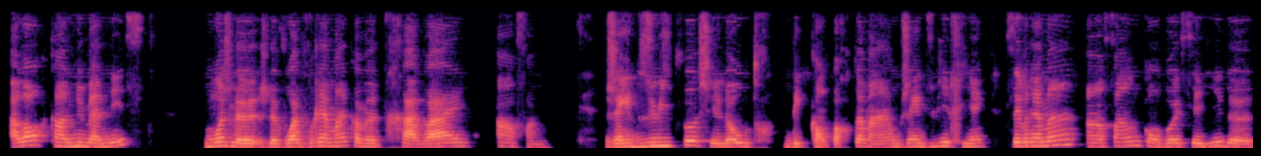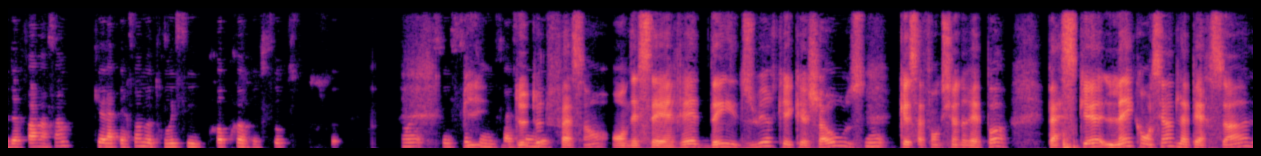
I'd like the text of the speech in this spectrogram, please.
Alors qu'en humaniste, moi, je le, vois vraiment comme un travail ensemble. J'induis pas chez l'autre des comportements ou j'induis rien. C'est vraiment ensemble qu'on va essayer de, faire ensemble que la personne va trouver ses propres ressources. Ouais, de toute façon, on essaierait d'induire quelque chose que ça ne fonctionnerait pas. Parce que l'inconscient de la personne,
